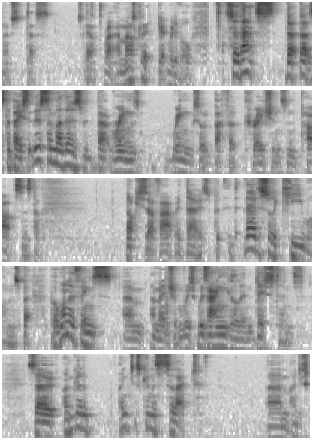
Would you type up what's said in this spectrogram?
that's that's scale right hand mouse click get rid of all. So that's that that's the basic. There's some others about rings ring sort of buffer creations and parts and stuff. Knock yourself out with those but they're the sort of key ones. But but one of the things um, I mentioned was was angle and distance. So I'm to I'm just going to select um, I just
